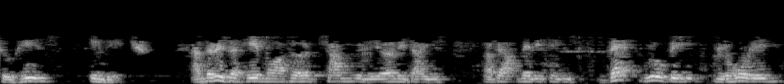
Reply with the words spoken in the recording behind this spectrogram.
to His image. And there is a hymn I've heard sung in the early days about many things. That will be glory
